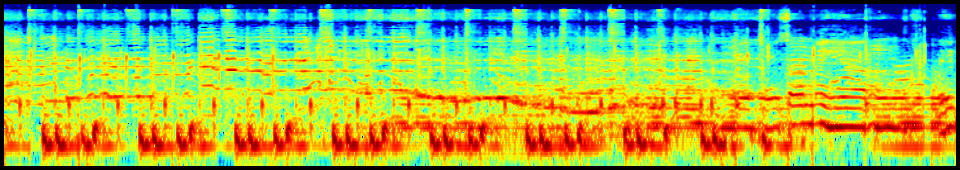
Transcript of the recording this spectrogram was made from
మాత్రమే కొట్టండి ఏం చేశానయ్యా ఏం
